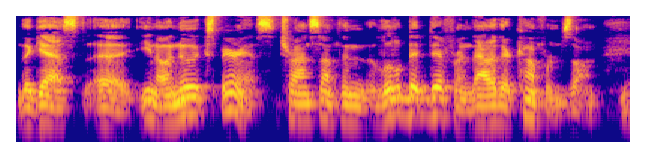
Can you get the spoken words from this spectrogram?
the guest, uh, you know, a new experience, trying something a little bit different out of their comfort zone. Yeah.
